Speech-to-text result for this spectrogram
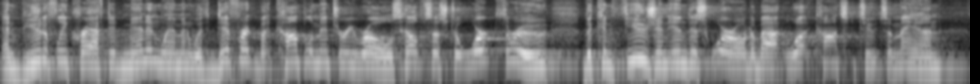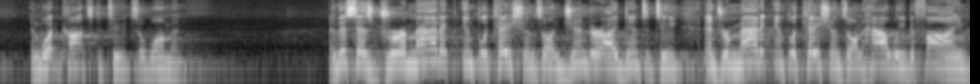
and beautifully crafted men and women with different but complementary roles helps us to work through the confusion in this world about what constitutes a man and what constitutes a woman. And this has dramatic implications on gender identity and dramatic implications on how we define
